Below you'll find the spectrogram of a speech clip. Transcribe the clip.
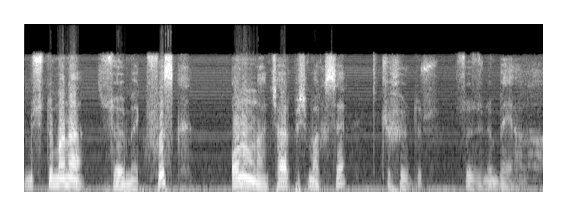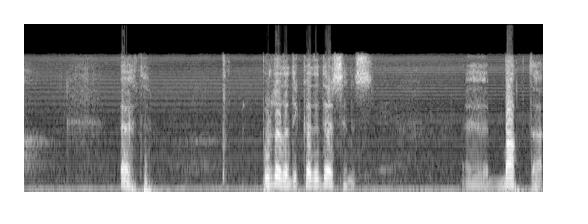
Müslümana sövmek fısk, onunla çarpışmak ise küfürdür sözünün beyanı. Evet. Burada da dikkat ederseniz e, BAP'ta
